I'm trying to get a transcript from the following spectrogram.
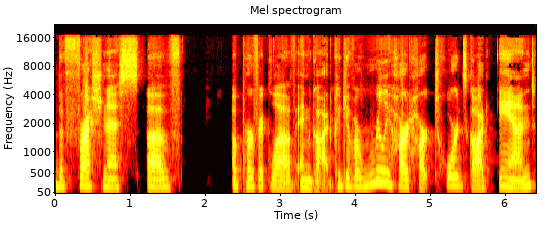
the freshness of a perfect love and God? Could you have a really hard heart towards God and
